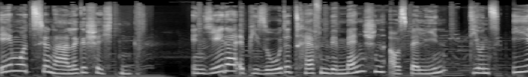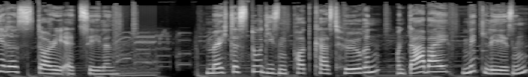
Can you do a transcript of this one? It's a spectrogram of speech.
emotionale Geschichten. In jeder Episode treffen wir Menschen aus Berlin, die uns ihre Story erzählen. Möchtest du diesen Podcast hören und dabei mitlesen?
